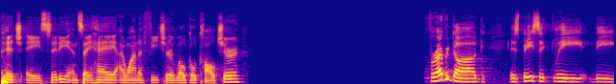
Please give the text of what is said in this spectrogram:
pitch a city and say, hey, I want to feature local culture. Forever Dog is basically the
